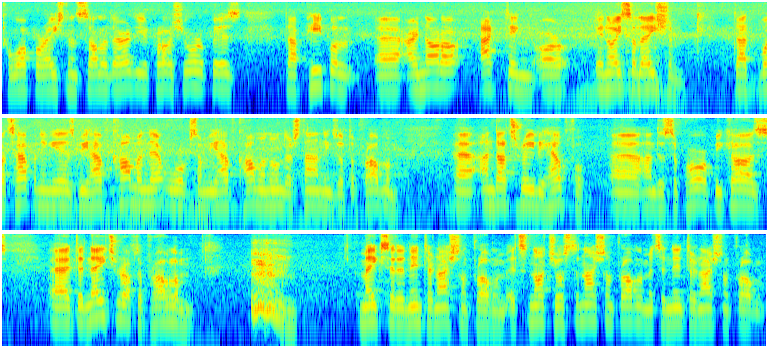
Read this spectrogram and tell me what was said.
cooperation and solidarity across Europe is that people uh, are not uh, acting or in isolation. That what's happening is we have common networks and we have common understandings of the problem. Uh, and that's really helpful uh, and the support because uh, the nature of the problem makes it an international problem. It's not just a national problem, it's an international problem.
